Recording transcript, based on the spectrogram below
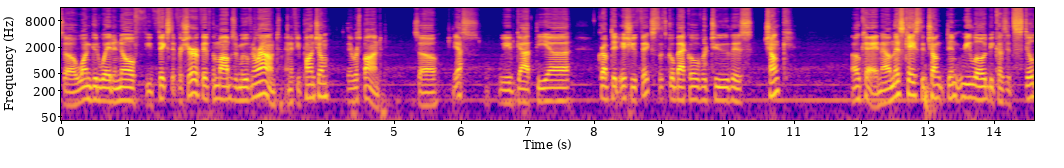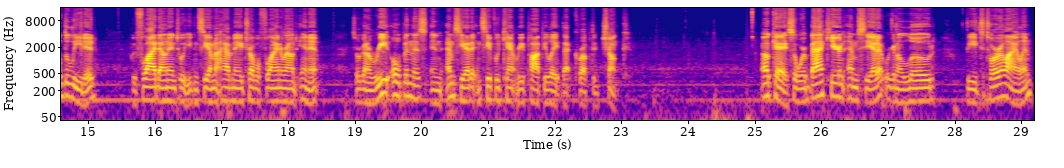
So one good way to know if you fixed it for sure if the mobs are moving around. And if you punch them, they respond. So, yes, we've got the uh, corrupted issue fixed. Let's go back over to this chunk. Okay, now in this case the chunk didn't reload because it's still deleted. If we fly down into it, you can see I'm not having any trouble flying around in it. So we're going to reopen this in MC Edit and see if we can't repopulate that corrupted chunk. Okay, so we're back here in MC Edit. We're going to load the tutorial island.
